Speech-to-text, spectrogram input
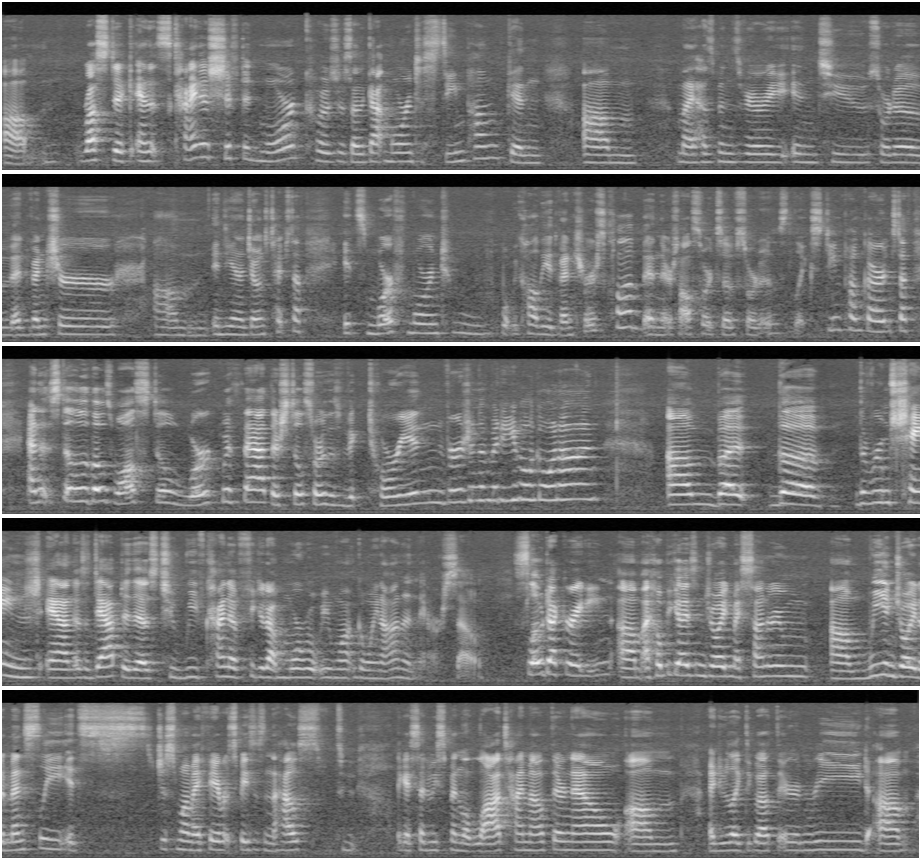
um, rustic, and it's kind of shifted more because I got more into steampunk, and um, my husband's very into sort of adventure um, Indiana Jones type stuff, it's morphed more into what we call the Adventurers Club, and there's all sorts of sort of like steampunk art and stuff. And it's still those walls still work with that. There's still sort of this Victorian version of medieval going on, um, but the the room's changed and is adapted as to we've kind of figured out more what we want going on in there. So slow decorating. Um, I hope you guys enjoyed my sunroom. Um, we enjoyed immensely. It's just one of my favorite spaces in the house. To, like I said, we spend a lot of time out there now. Um, I do like to go out there and read. Um,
